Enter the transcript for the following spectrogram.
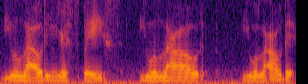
You allowed in your space you allowed you allowed it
